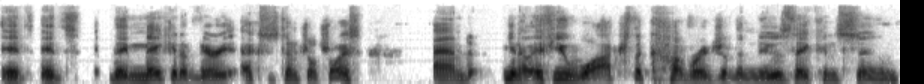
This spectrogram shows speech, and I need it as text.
It, it's they make it a very existential choice. And you know, if you watch the coverage of the news they consume,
